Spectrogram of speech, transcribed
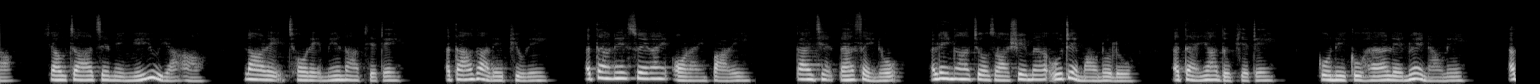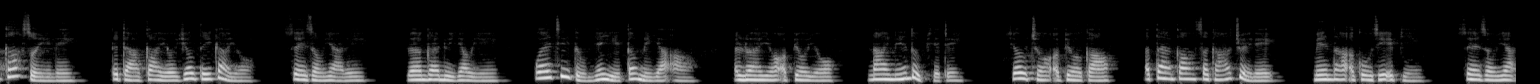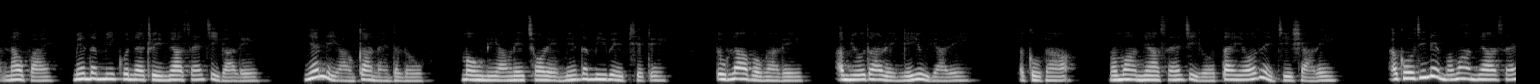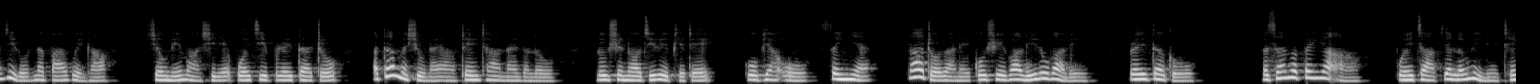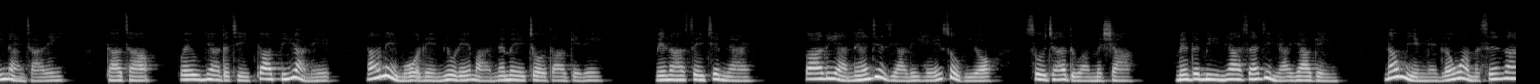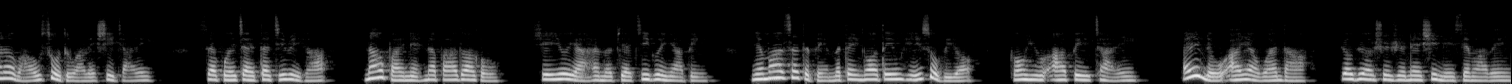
ယောက်ျားချင်းနဲ့ငေးယူရအောင်လှတဲ့ချောတဲ့မင်းသားဖြစ်တယ်။အသားကလည်းဖြူတယ်။အတန်လေးဆွဲတိုင်းអော်တိုင်းပါတယ်။တိုင်းချက်တန်းစိန်တို့အလင်ကကြော်စွာရွှေမန်းဦးတင်မောင်တို့လိုအတန်ရသူဖြစ်တယ်။ကိုနေကိုဟန်လည်းနှွဲ့နောင်နေအကဆိုရင်လည်းတစ်တာကရောရုပ်သေးကရောဆွဲဆောင်ရတယ်။လွမ်းကန်းတွေရောက်ရင်ပွဲကြည့်သူမျက်ရည်တုပ်နေရအောင်အလွမ်းရောအပျော်ရောနိုင်နှင်းသူဖြစ်တယ် ရုပ်ချောအပျော်ကောင်းအတန်ကောင်းစကားကြွယ်တဲ့မင်းသားအကိုကြီးအပြင်ဆွဲစုံရနောက်ပိုင်းမင်းသမီးခုနှစ်တွေမြဆန်းကြည်ကလည်းညက်နေအောင်ကနိုင်တယ်လို့မှုံနေအောင်လဲချောတဲ့မင်းသမီးပဲဖြစ်တယ်။သူလှပုံကလည်းအမျိုးသားတွေငေးယူရတယ်။အကိုကမမမြဆန်းကြည်ကိုတန်ရောစင်ကြီးရှာတယ်။အကိုကြီးနဲ့မမမြဆန်းကြည်တို့နှစ်ပါးခွင်ကရုံထဲမှာရှိတဲ့ပွဲကြီးပရိသတ်တို့အသက်မရှူနိုင်အောင်ထိန်းထားနိုင်တယ်လို့လူရှင်တော်ကြီးတွေဖြစ်တဲ့ကိုပြအိုစိတ်ညက် လှတော်သားနဲ့ကိုရွှေပါလေးတို့ကလည်းပရိသတ်ကိုပါဇက်မပိတ်ရအောင်ပွဲကြပြက်လုံးနေနဲ့ထိန်းနိုင်ကြတယ်။ဒါကြောင့်ပွဲဦးညတကြီးကပြီးရနဲ့နောက်နေမိုးအလယ်မြို့ထဲမှာနာမည်ကျော်သွားခဲ့တယ်။မင်းသားစိန်ချစ်မြိုင်ပါလီကနန်းကျင်စရာလေးဟဲဆိုပြီးတော့ဆိုကြသူကမရှာမင်းသမီးမြဆန်းကြည့်များရခဲ့နောက်မြင်ငယ်လုံးဝမစင်းစားတော့ပါဘူးဆိုသူကလည်းရှိကြတယ်။ဆက်ပွဲကြိုက်တက်ကြီးတွေကနောက်ပိုင်းနဲ့နှစ်ပါးသွားကိုရှေးရွရဟန်မပြတ်ကြည့်ခွင့်ရပြီး မြမဆက်တပင်မတိမ်ခေါ်သေးဘူးဟေးဆိုပြီးတော့ဂုံယူအားပေးကြတယ်။အဲဒီလိုအားရဝမ်းသာပျော်ပျော်ရွှင်ရွှင်နဲ့ရှိနေစင်မှာပဲ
